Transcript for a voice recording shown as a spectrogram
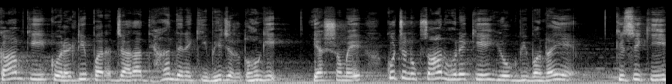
काम की क्वालिटी पर ज़्यादा ध्यान देने की भी ज़रूरत होगी। यह समय कुछ नुकसान होने के योग भी बन रहे हैं। किसी की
